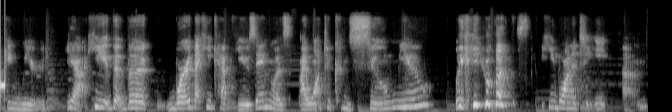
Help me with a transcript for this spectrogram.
fucking weird. Yeah, he the the word that he kept using was I want to consume you. Like he was he wanted to eat them.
